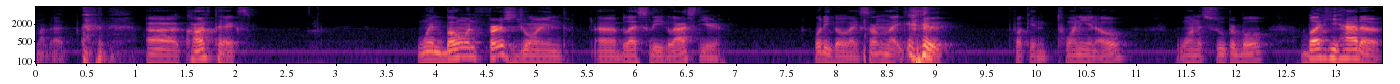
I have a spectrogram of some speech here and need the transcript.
My bad. uh, context When Bowen first joined uh, Bless League last year, what did he go like? Something like fucking 20 and 0, won a Super Bowl, but he had a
